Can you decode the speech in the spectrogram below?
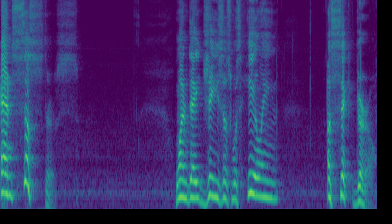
and sisters? One day, Jesus was healing a sick girl.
